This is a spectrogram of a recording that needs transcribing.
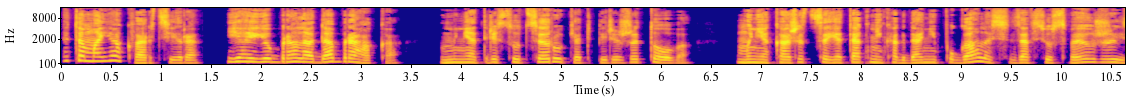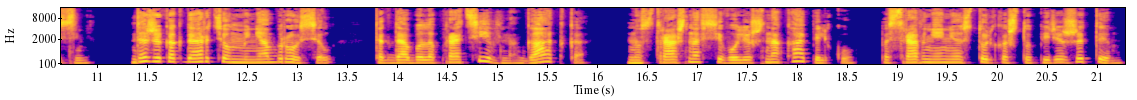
это моя квартира. Я ее брала до брака. У меня трясутся руки от пережитого. Мне кажется, я так никогда не пугалась за всю свою жизнь. Даже когда Артем меня бросил, тогда было противно, гадко, но страшно всего лишь на капельку по сравнению с только что пережитым.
